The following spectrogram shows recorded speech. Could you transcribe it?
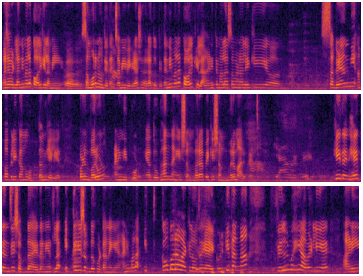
माझ्या वडिलांनी मला कॉल केला. मी समोर नव्हते त्यांच्या मी वेगळ्या शहरात होते. त्यांनी मला कॉल केला आणि ते मला असं म्हणाले की सगळ्यांनी आपापली कामं उत्तम केली आहेत पण वरुण आणि निपुण या दोघांनाही शंभरापैकी शंभर मार्क आहेत. ही त्यां- हे त्यांचे शब्द आहेत आणि यातला एकही शब्द खोटा नाही आहे आणि मला इतकं बरं वाटलं होतं हे ऐकून की त्यांना फिल्मही आवडली आहे आणि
